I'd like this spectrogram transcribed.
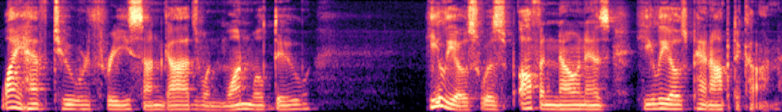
why have two or three sun gods when one will do? Helios was often known as Helios Panopticon,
